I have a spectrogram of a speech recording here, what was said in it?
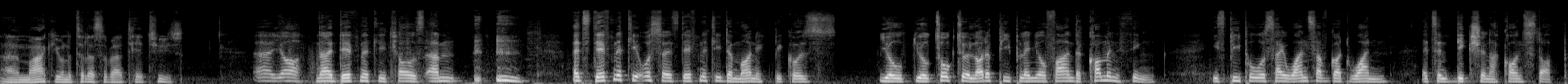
Uh, Mike, you want to tell us about tattoos? Uh, yeah, no, definitely, Charles. Um, it's definitely also it's definitely demonic because you'll you'll talk to a lot of people and you'll find the common thing is people will say once I've got one, it's an addiction. I can't stop.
